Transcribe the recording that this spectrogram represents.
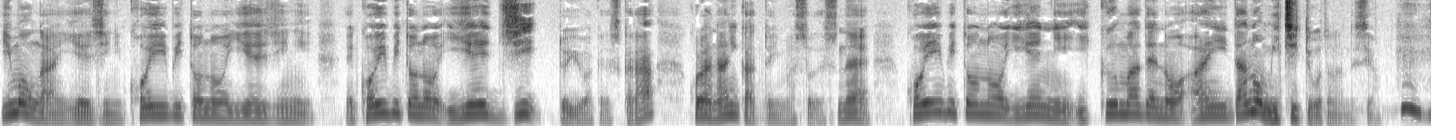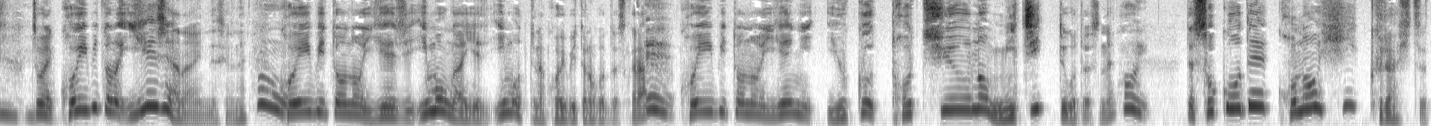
芋が家路に、恋人の家路に、え恋人の家路というわけですから、これは何かと言いますとですね、恋人の家に行くまでの間の道っていうことなんですよ。つまり恋人の家じゃないんですよね。うん恋人の家路、芋が家路、芋っていうのは恋人のことですから、ええ恋人の家に行く途中の道っていうことですね。はい。で、そこで、この日暮らしつ。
